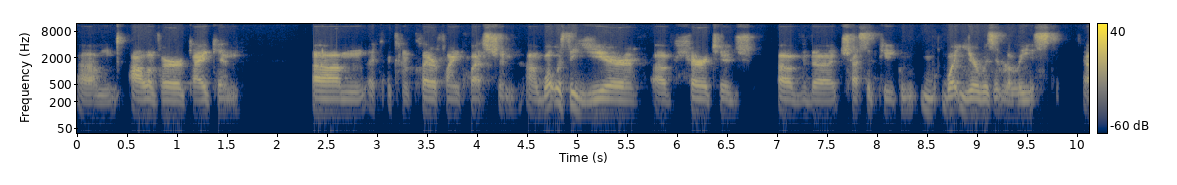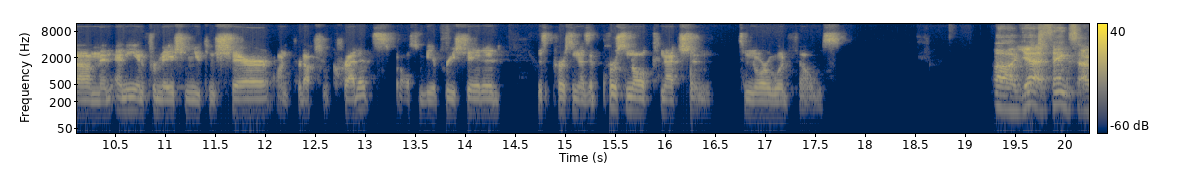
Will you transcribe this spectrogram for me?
um, Oliver Gaycken um, a, a, kind of clarifying question. Uh, what was the year of heritage of the Chesapeake? What year was it released? Um, and any information you can share on production credits would also be appreciated. This person has a personal connection to Norwood Films. Uh, yeah, thanks. I,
